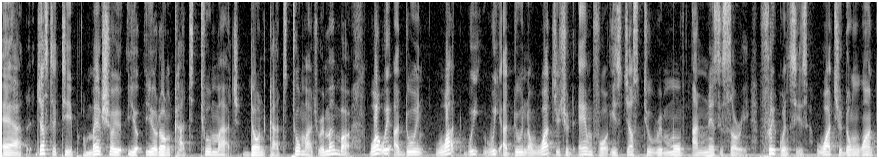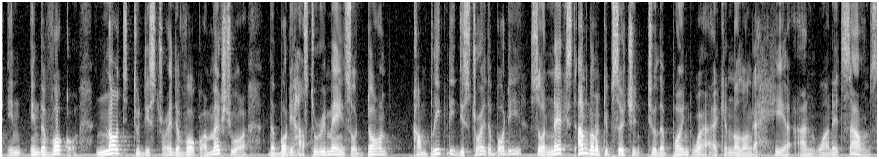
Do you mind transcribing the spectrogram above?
And just a tip make sure you, you, don't cut too much. Don't cut too much. Remember what we are doing what we we are doing and what you should aim for is just to remove unnecessary frequencies what you don't want in in the vocal. Not to destroy the vocal. And make sure the body has to remain. So don't completely destroy the body. So next i'm gonna keep searching to the point where i can no longer hear unwanted sounds.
